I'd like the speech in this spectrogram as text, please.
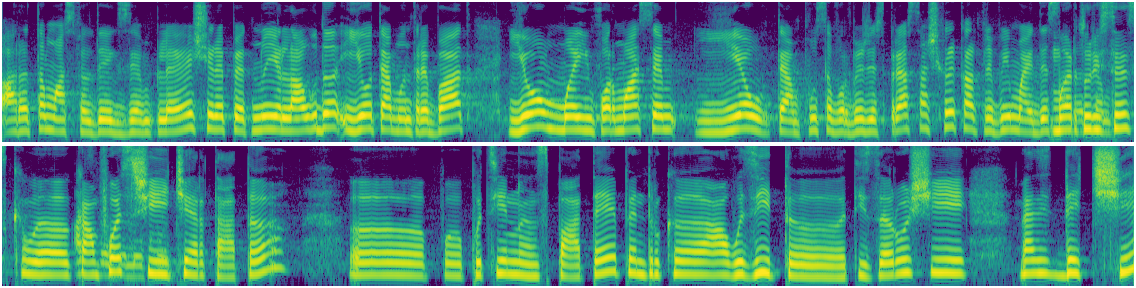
arătăm astfel de exemple și, repet, nu e laudă, eu te-am întrebat, eu mă informasem, eu te-am pus să vorbești despre asta și cred că ar trebui mai des Mărturisesc uh, că am fost și certată Uh, puțin în spate pentru că a auzit uh, teaserul și mi-a zis de ce?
